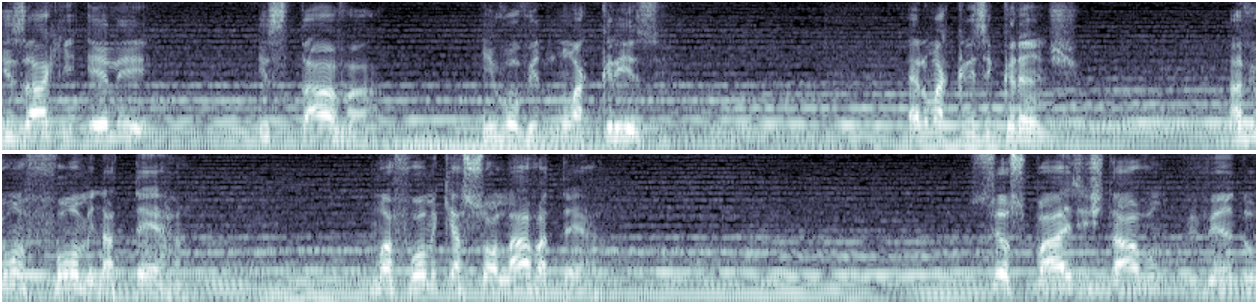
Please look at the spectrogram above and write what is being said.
Isaac, ele estava envolvido numa crise. Era uma crise grande. Havia uma fome na terra, uma fome que assolava a terra. Seus pais estavam vivendo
